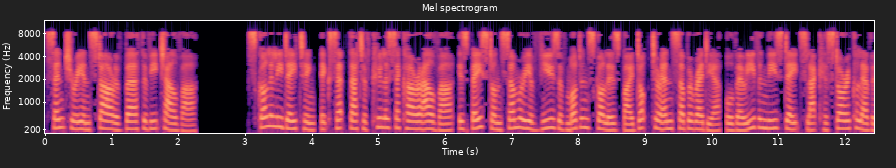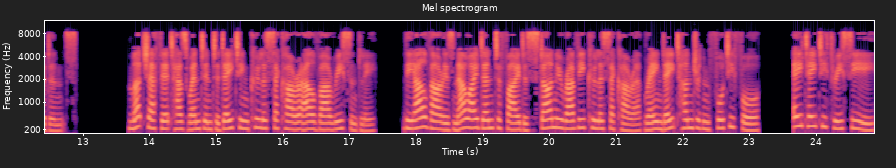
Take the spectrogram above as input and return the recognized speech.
century and star of birth of each Alvar. Scholarly dating, except that of Kulasekara Alvar, is based on summary of views of modern scholars by Dr. N. Subbareddy, although even these dates lack historical evidence. Much effort has went into dating Kulasekara Alvar recently. The Alvar is now identified as Stanu Ravi Kulasekara reigned 844 883 CE,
